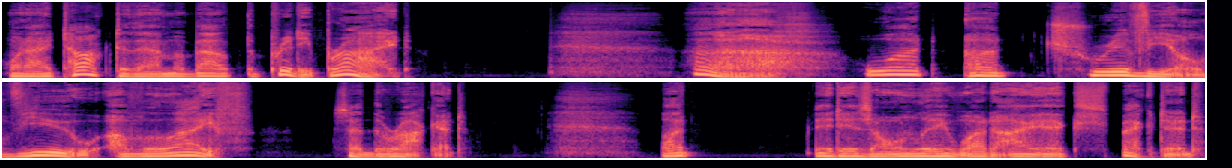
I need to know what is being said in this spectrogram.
when I talk to them about the pretty bride. Ah, what a trivial view of life, said the rocket. But it is only what I expected.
